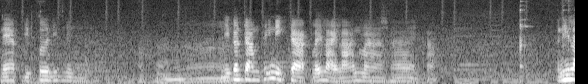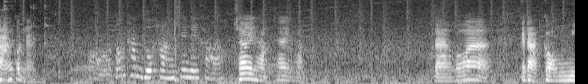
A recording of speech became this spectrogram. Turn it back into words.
แนบดิปเปอร์นิดนึงนะครับอืมนี่ก็จำเทคนิคจากหลาย ๆ ร้านมา ใช่ครับอันนี้ล้างก่อนนะๆอ๋อ ต้องทำทุกครั้งใช่ไหมคะ ใช่ครับใช่ครับล้างเพราะว่ากระดาษกรองมันมี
